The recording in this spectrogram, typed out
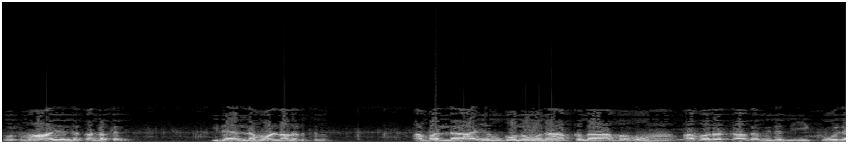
സൂക്ഷ്മമായ കണ്ടെത്തൽ ഇതെല്ലാം മുകളിലാണ് എടുക്കുന്നു അപ്പൊ ലാ എങ്കോലോന അക്താമഹും അവരുടെ കഥമിനെ നീക്കൂല.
